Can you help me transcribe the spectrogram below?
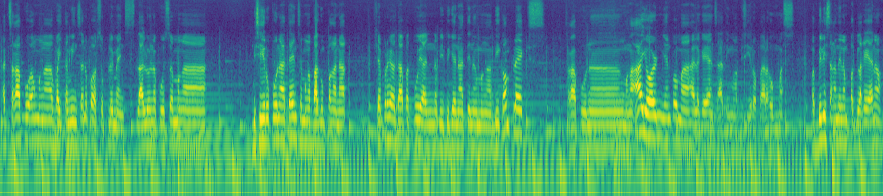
at saka po ang mga vitamins, ano po, supplements, lalo na po sa mga bisiro po natin, sa mga bagong panganak. Siyempre, ho, dapat po yan, nabibigyan natin ng mga B-complex, saka po ng mga iron, yan po, mahalaga yan sa ating mga bisiro para ho mas mabilis ang kanilang paglaki, ano.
